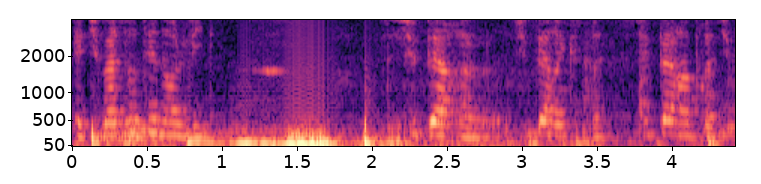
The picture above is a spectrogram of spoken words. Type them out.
et tu vas sauter dans le vide. Super, euh, super exprès, super impression.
